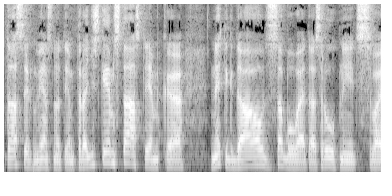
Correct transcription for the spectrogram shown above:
Tas ir viens no tiem traģiskiem stāstiem, ka netik daudz sabūvētās rūpnīcas vai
